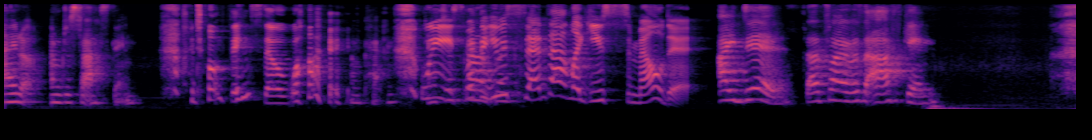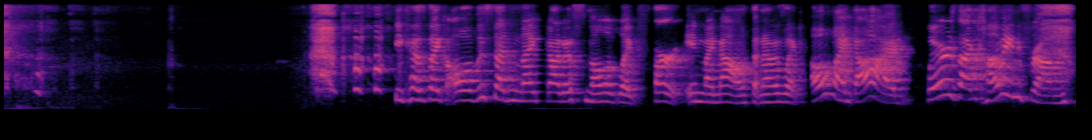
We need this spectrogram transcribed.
I know. I'm just asking. I don't think so. Why? Okay. Wait, but got, you like- said that like you smelled it. I did. That's why I was asking. because like all of a sudden I got a smell of like fart in my mouth and I was like, "Oh my god, where is that coming from?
